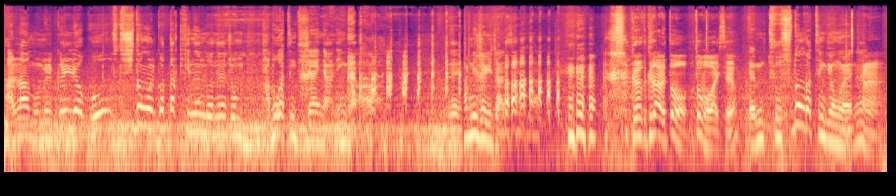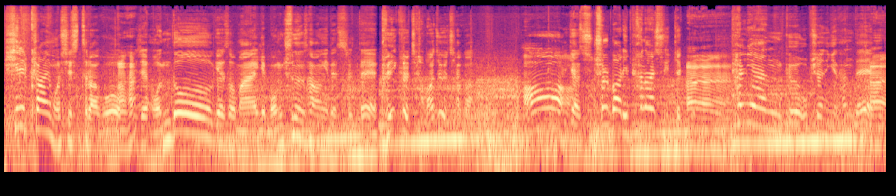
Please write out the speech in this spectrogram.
알람 음을 끌려고 시동을 껐다 키는 거는 좀 바보 같은 디자인이 아닌가. 네, 합리적이지 않습니다. 그, 그 다음에 또, 또 뭐가 있어요? M2 수동 같은 경우에는 응. 힐 크라임 어시스트라고 아하. 이제 언덕에서 만약에 멈추는 상황이 됐을 때 브레이크를 잡아줘요 차가. 아. 이게 출발이 편할 수 있게끔. 아. 편리한 그 옵션이긴 한데 아.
